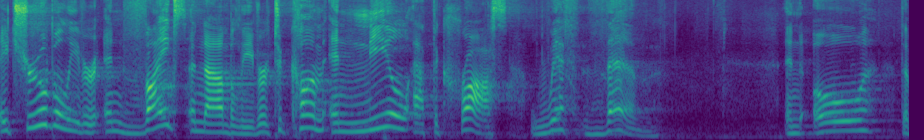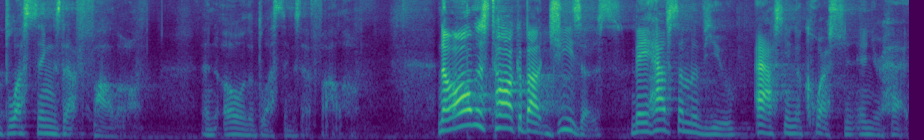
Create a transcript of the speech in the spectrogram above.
A true believer invites a non believer to come and kneel at the cross with them. And oh, the blessings that follow. And oh, the blessings that follow. Now, all this talk about Jesus may have some of you asking a question in your head.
